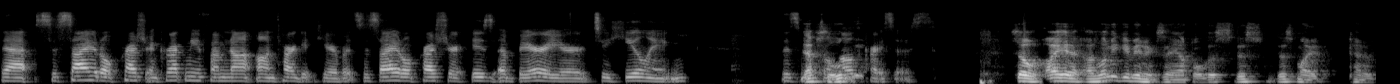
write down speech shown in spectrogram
that societal pressure, and correct me if I'm not on target here, but societal pressure is a barrier to healing this mental Absolutely. health crisis. So I had, uh, let me give you an example. This this this might kind of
